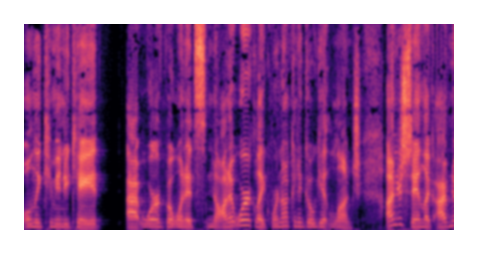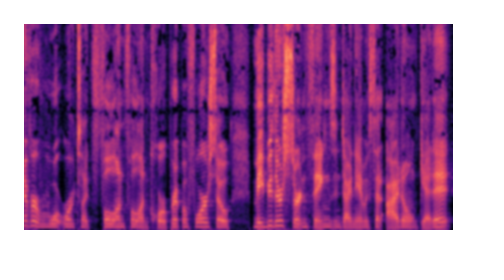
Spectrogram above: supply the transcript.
only communicate at work, but when it's not at work, like we're not going to go get lunch. I understand. Like I've never wo- worked like full on full on corporate before, so maybe there's certain things and dynamics that I don't get it.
